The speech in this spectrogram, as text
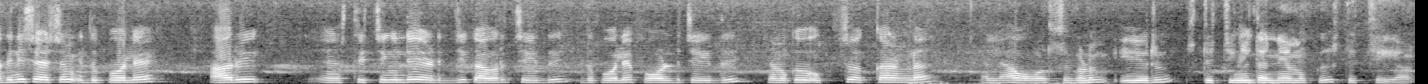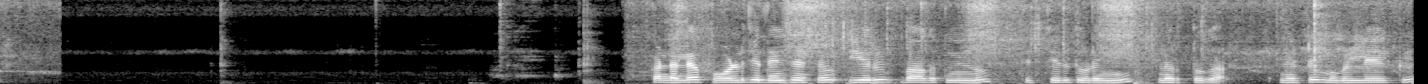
അതിനുശേഷം ഇതുപോലെ ആ ഒരു സ്റ്റിച്ചിങ്ങിന്റെ എഡ്ജ് കവർ ചെയ്ത് ഇതുപോലെ ഫോൾഡ് ചെയ്ത് നമുക്ക് ഉക്സ് വെക്കാനുള്ള എല്ലാ ഓൾസുകളും ഈ ഒരു സ്റ്റിച്ചിങ്ങിൽ തന്നെ നമുക്ക് സ്റ്റിച്ച് ചെയ്യാം. കണ്ടല്ലോ ഫോൾഡ് ചെയ്തതിന് ശേഷം ഈ ഒരു ഭാഗത്തു നിന്നും സ്റ്റിച്ച് ചെയ്ത് തുടങ്ങി നിർത്തുക. എന്നിട്ട് മുകളിലേക്ക്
